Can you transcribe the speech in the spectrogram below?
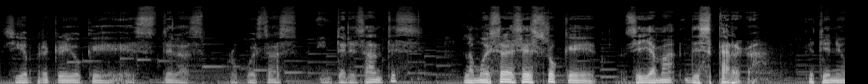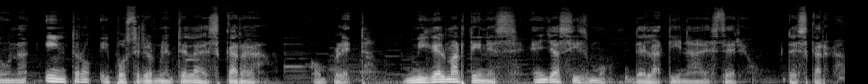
Siempre creo que es de las propuestas interesantes. La muestra es esto que se llama descarga, que tiene una intro y posteriormente la descarga completa. Miguel Martínez en jazzismo de Latina Estéreo. Descarga.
